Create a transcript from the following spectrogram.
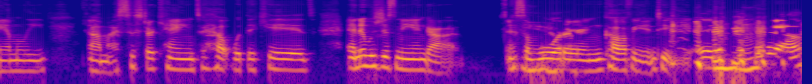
family. Um, my sister came to help with the kids, and it was just me and God, and some Yeah. water and coffee and tea. And, Mhm. you know,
